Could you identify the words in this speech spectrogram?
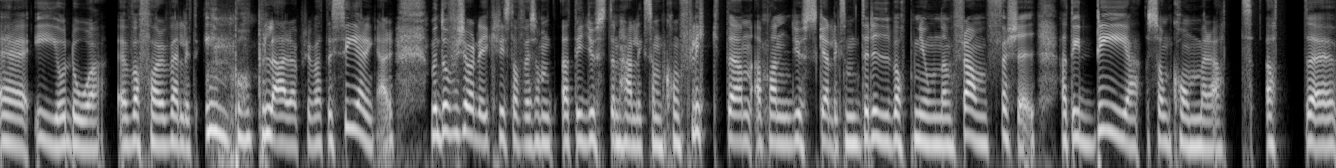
eh, är att då eh, vara för väldigt impopulära privatiseringar. Men då förstår jag Kristoffer att det är just den här liksom konflikten, att man just ska liksom driva opinionen framför sig. Att det är det som kommer att, att eh,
